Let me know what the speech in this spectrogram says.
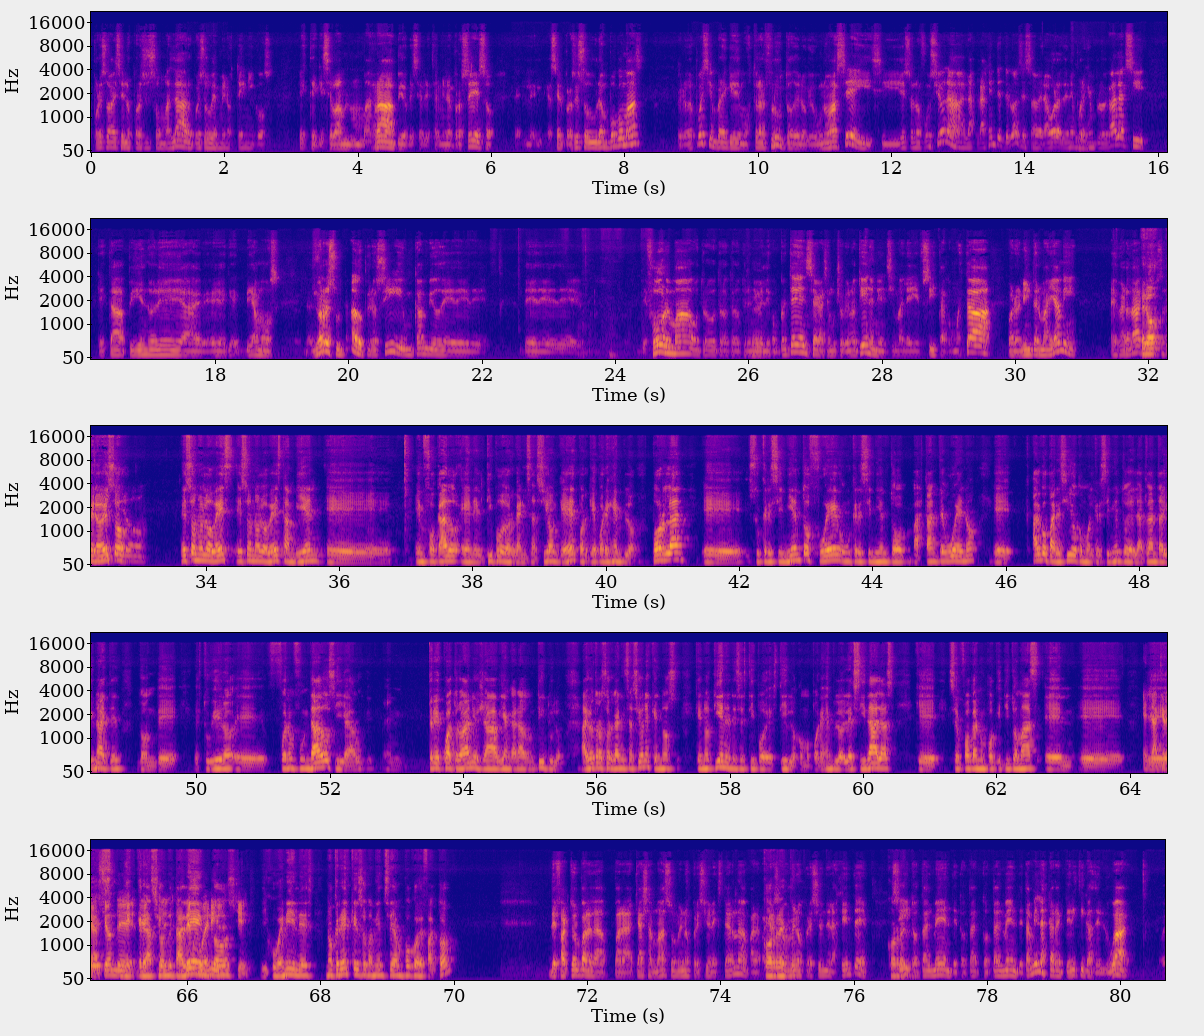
por, eso a veces los procesos son más largos, por eso ves menos técnicos este, que se van más rápido, que se les termina el proceso, el proceso dura un poco más, pero después siempre hay que demostrar frutos de lo que uno hace y si eso no funciona, la, gente te lo hace saber. Ahora tenés, por ejemplo, el Galaxy que está pidiéndole, eh, digamos, no resultados, pero sí un cambio de, de, forma, otro, otro, otro, nivel de competencia, que hace mucho que no tienen, y encima el AFC está como está. Bueno, el Inter Miami, es verdad. Pero, pero eso, eso no lo ves, eso no lo ves también. Eh, enfocado en el tipo de organización que es, porque, por ejemplo, Portland, eh, su crecimiento fue un crecimiento bastante bueno, eh, algo parecido como el crecimiento del Atlanta United, donde estuvieron, fueron fundados y en 3, 4 años ya habían ganado un título. Hay otras organizaciones que no, que no tienen ese tipo de estilo, como por ejemplo el FC Dallas, que se enfocan un poquitito más en en la creación de, creación de, talentos y juveniles. ¿No crees que eso también sea un poco de factor? ¿De factor para, la, para que haya más o menos presión externa? ¿Para, que haya menos presión de la gente? Sí, totalmente, total, totalmente. También las características del lugar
